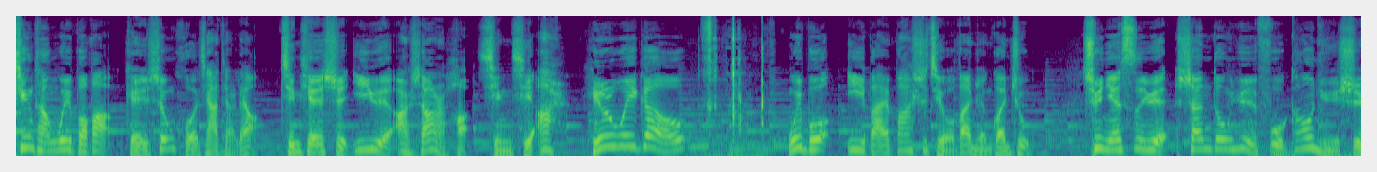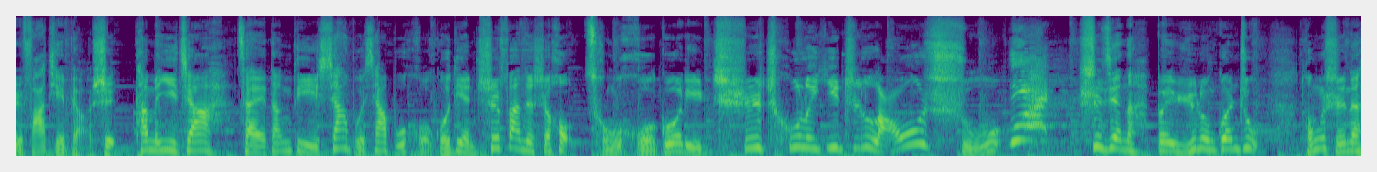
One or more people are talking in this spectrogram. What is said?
厅堂微博报给生活加点料。今天是一月二十二号，星期二。Here we go。微博一百八十九万人关注。去年四月，山东孕妇高女士发帖表示，他们一家在当地呷哺呷哺火锅店吃饭的时候，从火锅里吃出了一只老鼠。事件呢被舆论关注，同时呢，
